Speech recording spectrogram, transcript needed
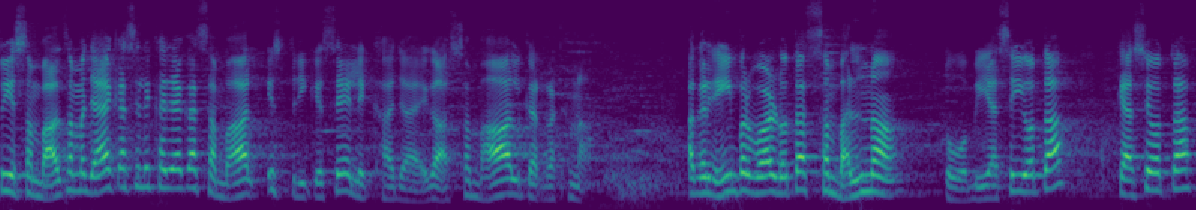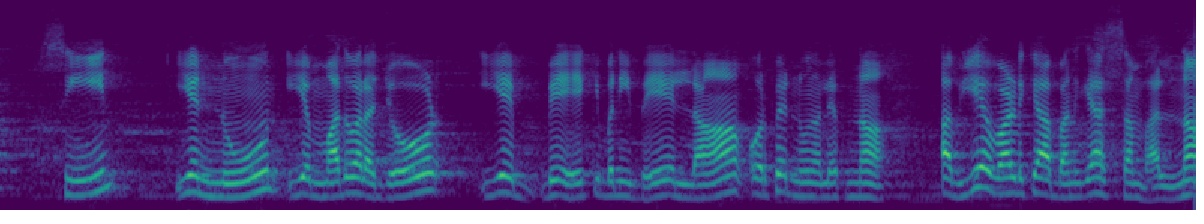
तो ये संभाल समझ आया कैसे लिखा जाएगा? संभाल इस तरीके से लिखा जाएगा। संभाल कर रखना। अगर यहीं पर वर्ड होता संभलना तो वो भी ऐसे ही होता। कैसे होता? सीन ये नून, ये मद वाला जोड़, ये बे की बनी बे, लाम और फिर नून अलिफ ना। अब ये वर्ड क्या बन गया? संभलना।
